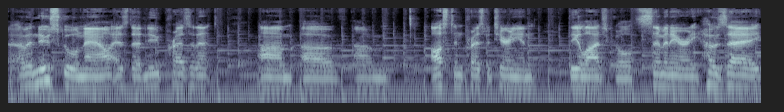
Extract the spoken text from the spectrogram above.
of a new school now, as the new president um, of um, Austin Presbyterian Theological Seminary. Jose,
